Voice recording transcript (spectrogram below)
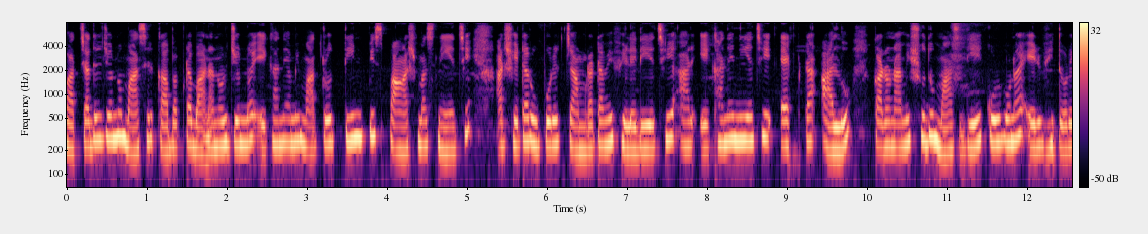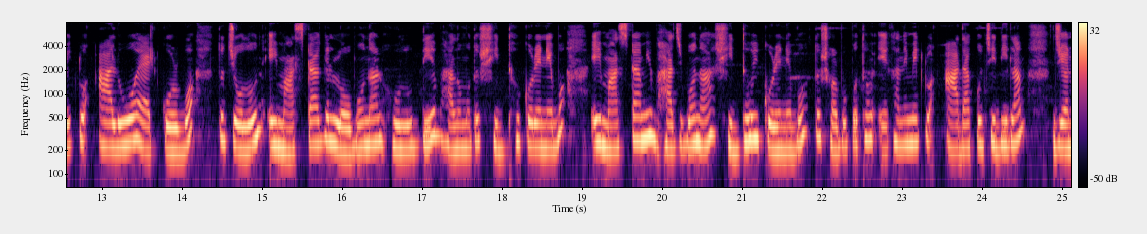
বাচ্চাদের জন্য মাছের কাবাবটা বানানোর জন্য এখানে আমি মাত্র তিন পিস পাঙাশ মাছ নিয়েছি। আর সেটার উপরের চামড়াটা আমি ফেলে দিয়েছি আর এখানে নিয়েছি একটা আলু, কারণ আমি শুধু মাছ দিয়েই করব না, এর ভিতরে একটু আলুও অ্যাড করব। তো চলুন, এই মাছটা আগে লবণ আর হলুদ দিয়ে ভালো মতো সিদ্ধ করে নেব। এই মাছটা আমি ভাজবো না, সিদ্ধই করে নেব। তো সর্বপ্রথম এখানে আমি একটু আদা কুচি দিলাম, যেন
